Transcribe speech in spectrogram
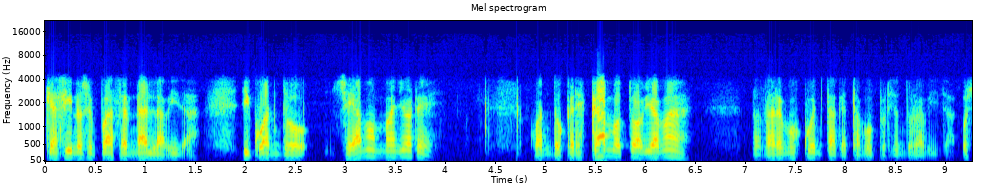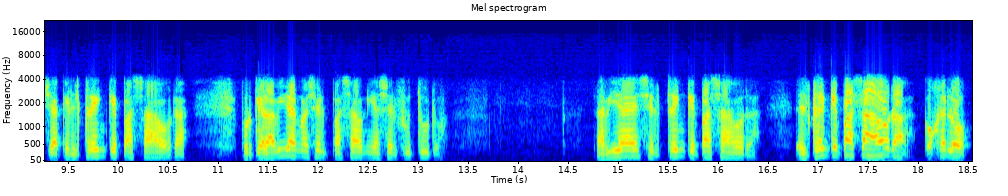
Que así no se puede hacer nada en la vida. Y cuando seamos mayores, cuando crezcamos todavía más, nos daremos cuenta que estamos perdiendo la vida. O sea que el tren que pasa ahora, porque la vida no es el pasado ni es el futuro. La vida es el tren que pasa ahora. El tren que pasa ahora, cógelo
